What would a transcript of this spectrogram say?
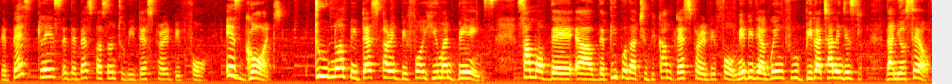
the best place and the best person to be desperate before is God. Do not be desperate before human beings. Some of the, uh, the people that you become desperate before, maybe they are going through bigger challenges than yourself.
